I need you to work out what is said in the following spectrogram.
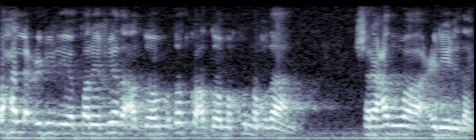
waxaa la cidhiidhiyey ariiqyada addoom dadku addoommo ku noqdaan shareecadu waa cidhiidhiday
